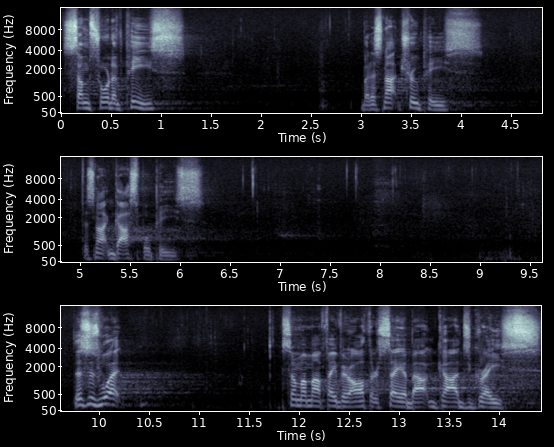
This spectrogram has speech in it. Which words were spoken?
some sort of peace, but it's not true peace, it's not gospel peace. This is what some of my favorite authors say about God's grace.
